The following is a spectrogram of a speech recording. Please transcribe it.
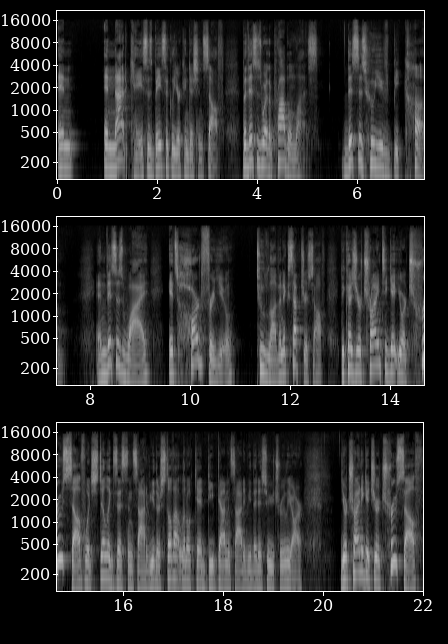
in in that case is basically your conditioned self. But this is where the problem lies this is who you've become. And this is why it's hard for you to love and accept yourself because you're trying to get your true self, which still exists inside of you. There's still that little kid deep down inside of you that is who you truly are. You're trying to get your true self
